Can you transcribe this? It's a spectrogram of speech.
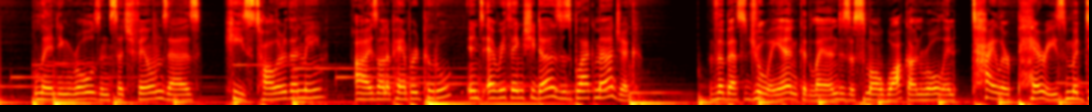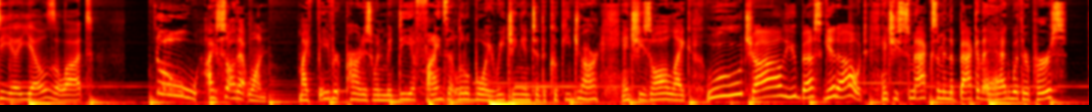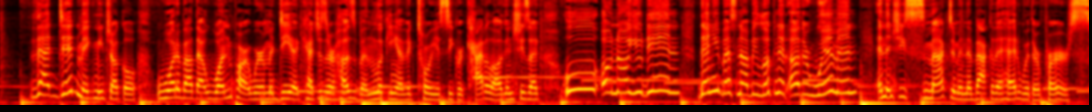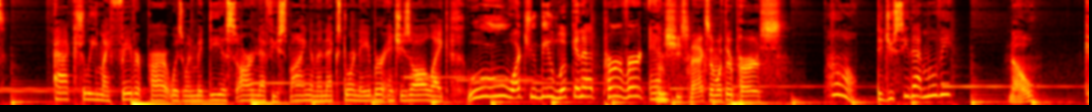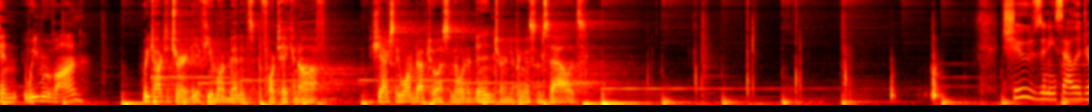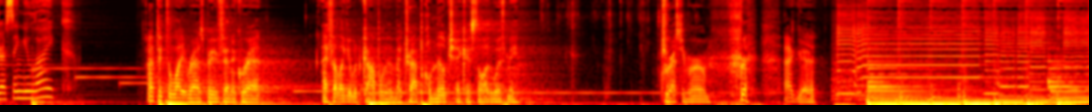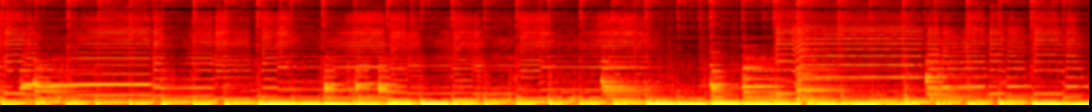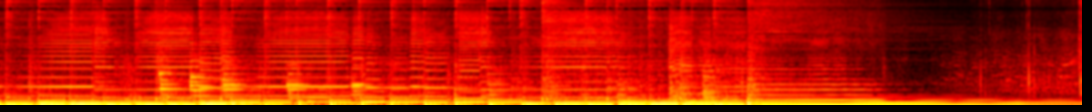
landing roles in such films as He's Taller Than Me, Eyes on a Pampered Poodle, and Everything She Does is Black Magic. The best Julianne could land is a small walk on role in Tyler Perry's Madea Yells a Lot. Oh, I saw that one. My favorite part is when Madea finds that little boy reaching into the cookie jar, and she's all like, Ooh, child, you best get out. And she smacks him in the back of the head with her purse. That did make me chuckle. What about that one part where Madea catches her husband looking at Victoria's Secret catalog and she's like, Ooh, oh no, you didn't. Then you best not be looking at other women. And then she smacked him in the back of the head with her purse. Actually, my favorite part was when Madea saw her nephew spying on the next door neighbor, and she's all like, Ooh, what you be looking at, pervert? And, And she smacks him with her purse. oh, did you see that movie? No. Can we move on? We talked to Trinity a few more minutes before taking off. She actually warmed up to us and ordered an intern to bring us some salads. Choose any salad dressing you like. I picked the light raspberry vinaigrette. I felt like it would complement my tropical milkshake I still had with me. Dressing room. I get it.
